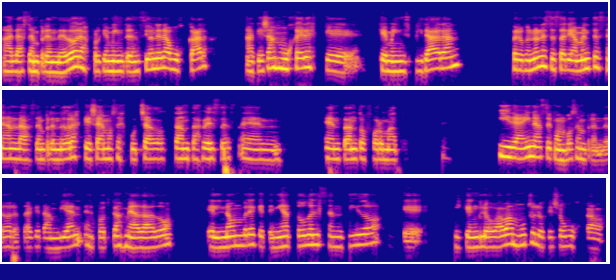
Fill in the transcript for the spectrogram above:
a las emprendedoras, porque mi intención era buscar aquellas mujeres que, que me inspiraran, pero que no necesariamente sean las emprendedoras que ya hemos escuchado tantas veces en, en tantos formatos. Y de ahí nace con Voz Emprendedora, o sea que también el podcast me ha dado el nombre que tenía todo el sentido y que englobaba mucho lo que yo buscaba.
